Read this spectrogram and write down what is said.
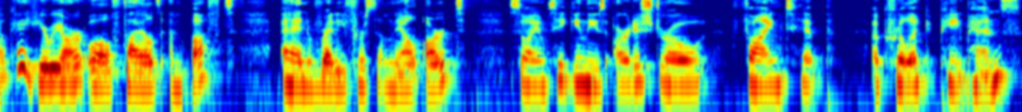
Okay, here we are all filed and buffed and ready for some nail art. So I am taking these Artistro fine tip acrylic paint pens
